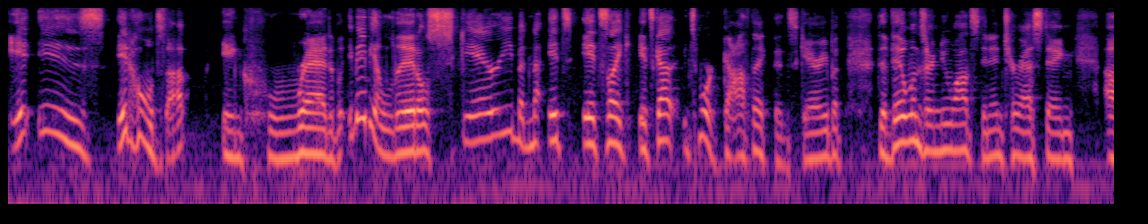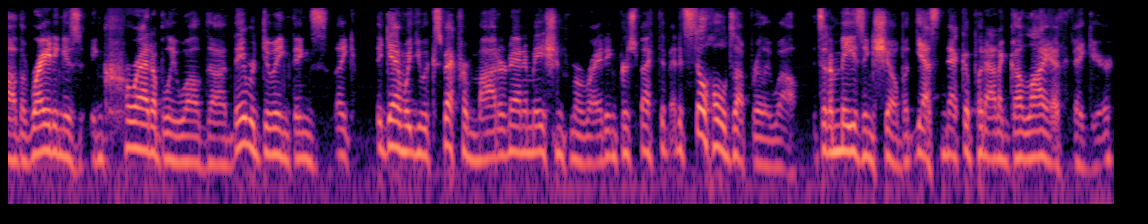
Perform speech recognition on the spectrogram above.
It is. It holds up incredibly it may be a little scary but not, it's it's like it's got it's more gothic than scary but the villains are nuanced and interesting uh the writing is incredibly well done they were doing things like again what you expect from modern animation from a writing perspective and it still holds up really well it's an amazing show but yes NECA put out a Goliath figure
